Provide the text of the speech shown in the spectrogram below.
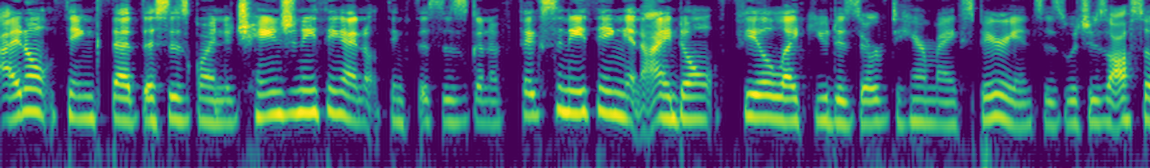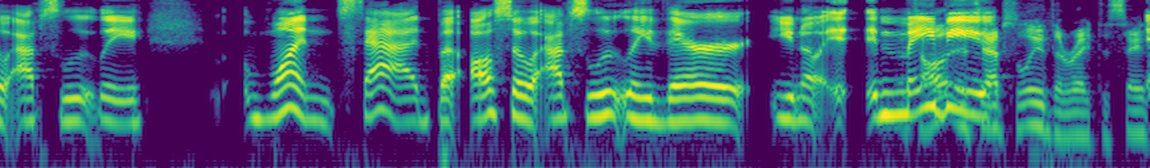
I don't think that this is going to change anything. I don't think this is going to fix anything. And I don't feel like you deserve to hear my experiences, which is also absolutely one sad, but also absolutely there, you know, it, it may all- be It's absolutely the right to say that.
